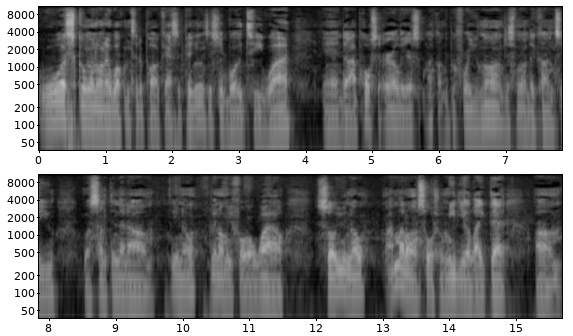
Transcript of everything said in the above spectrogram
What's going on, and welcome to the podcast opinions. It's your boy Ty, and uh, I posted earlier. So I'm not gonna be before you long. Just wanted to come to you with something that um you know been on me for a while. So you know I'm not on social media like that. Um,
